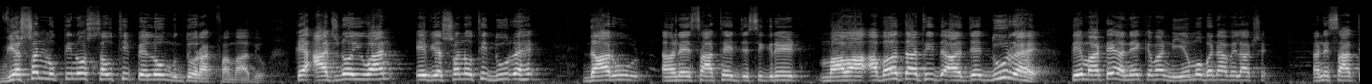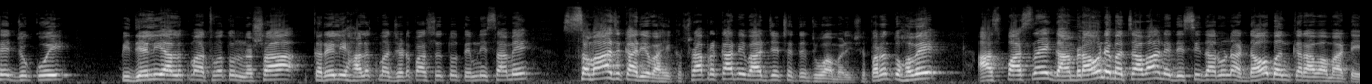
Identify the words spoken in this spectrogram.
વ્યસન મુક્તિનો સૌથી પહેલો મુદ્દો રાખવામાં આવ્યો કે આજનો યુવાન એ વ્યસનોથી દૂર રહે, દારૂ અને સાથે જ સિગરેટ, માવા, આ બધાથી જે દૂર રહે, તે માટે અનેક એવા નિયમો બનાવેલા છે અને સાથે જો કોઈ પીધેલી હાલતમાં અથવા તો નશા કરેલી હાલતમાં ઝડપાશે તો તેમની સામે સમાજ કાર્યવાહી કરશે. આ પ્રકારની વાત જે છે તે જોવા મળી છે. પરંતુ હવે આસપાસના ગામડાઓને બચાવવા અને દેશી દારૂના અડ્ડાઓ બંધ કરાવવા માટે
